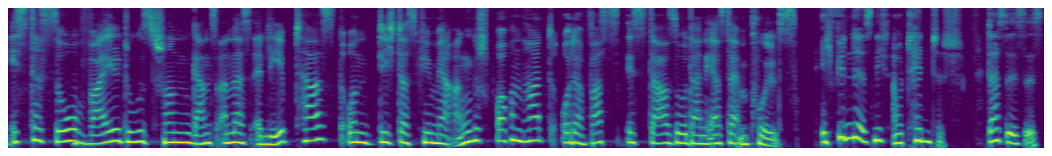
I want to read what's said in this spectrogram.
Ist das so, weil du es schon ganz anders erlebt hast und dich das viel mehr angesprochen hat? Oder was ist da so dein erster Impuls? Ich finde es nicht authentisch. Das ist es.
